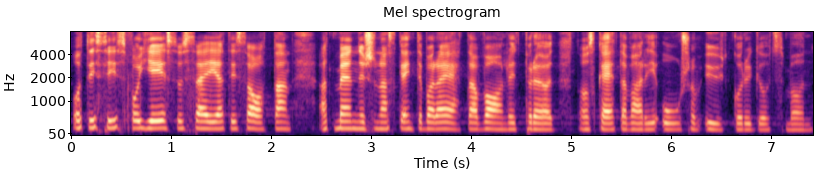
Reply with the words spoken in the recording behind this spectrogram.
och till sist får Jesus säga till Satan att människorna ska inte bara äta vanligt bröd, de ska äta varje ord som utgår ur Guds mun.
